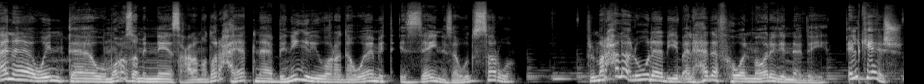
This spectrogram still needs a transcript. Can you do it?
أنا وأنت ومعظم الناس على مدار حياتنا بنجري ورا دوامة إزاي نزود الثروة. في المرحلة الأولى بيبقى الهدف هو الموارد النقدية الكاش.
